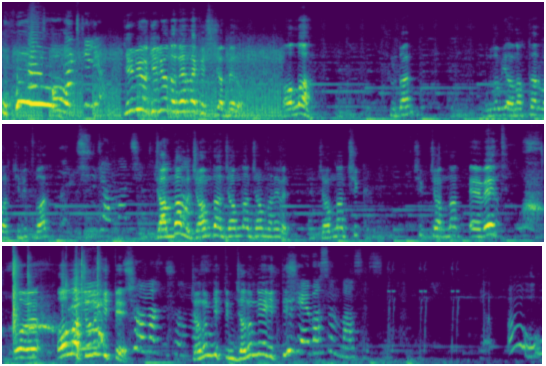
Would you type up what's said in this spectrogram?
Oho! kaç geliyor. Geliyor geliyor da nereden kaçacağım ben o? Allah. Şuradan. Burada bir anahtar var, kilit var. Şu camdan çık. Camdan mı? Camdan, camdan, camdan evet. Camdan çık. Çık camdan. Evet. O, Allah canım gitti. Bir şey olmaz bir şey olmaz. Canım gitti. Canım niye gitti? Şeye basın. Oh.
